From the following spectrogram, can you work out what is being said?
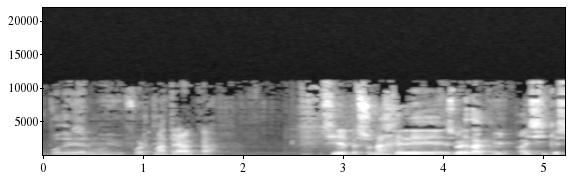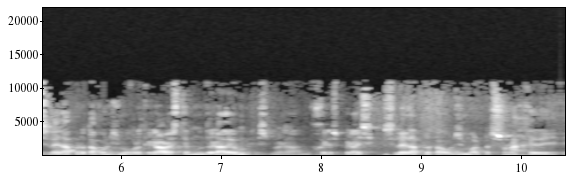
un poder muy fuerte. matriarca. Sí, el personaje de... Es verdad que ahí sí que se le da protagonismo, porque claro, este mundo era de hombres, no era de mujeres, pero ahí sí que se le da protagonismo al personaje de...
